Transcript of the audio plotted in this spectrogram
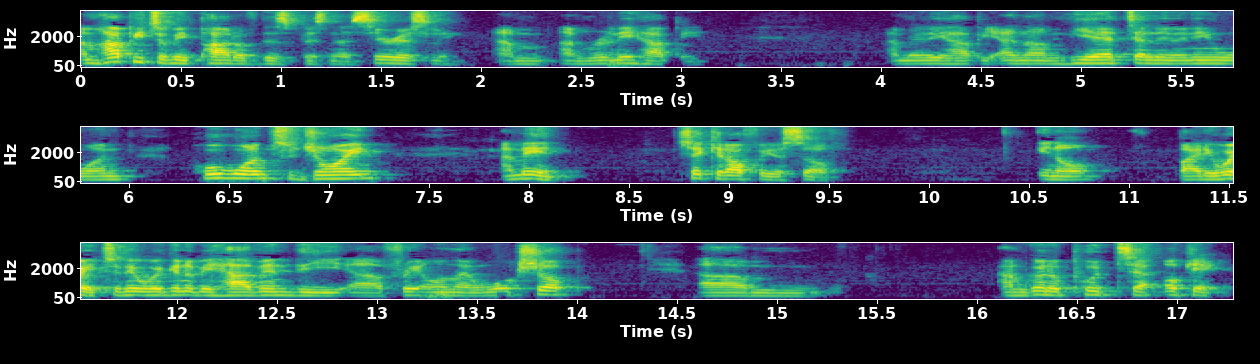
I'm happy to be part of this business. Seriously, I'm I'm really happy. I'm really happy, and I'm here telling anyone who wants to join. I mean, check it out for yourself. You know, by the way, today we're going to be having the uh, free online workshop. Um, I'm going to put uh, okay.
